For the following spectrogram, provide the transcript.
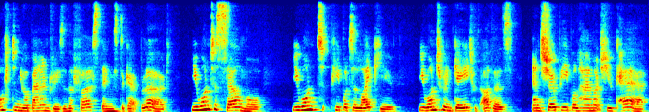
often your boundaries are the first things to get blurred. You want to sell more, you want people to like you, you want to engage with others and show people how much you care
